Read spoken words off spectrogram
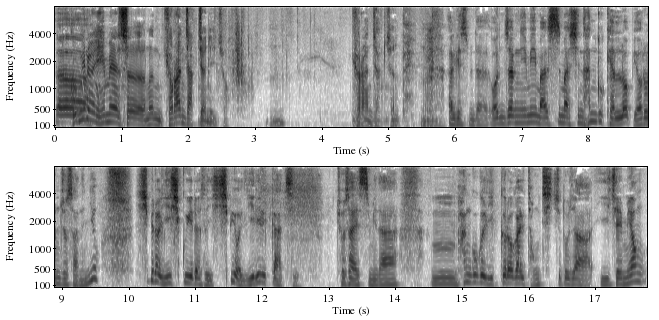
어, 국민의힘에서는 교란 작전이죠. 음? 교란 작전. 네. 음. 알겠습니다. 원장님이 말씀하신 한국갤럽 여론조사는요. 11월 29일에서 12월 1일까지 조사했습니다. 음, 한국을 이끌어갈 정치 지도자 이재명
